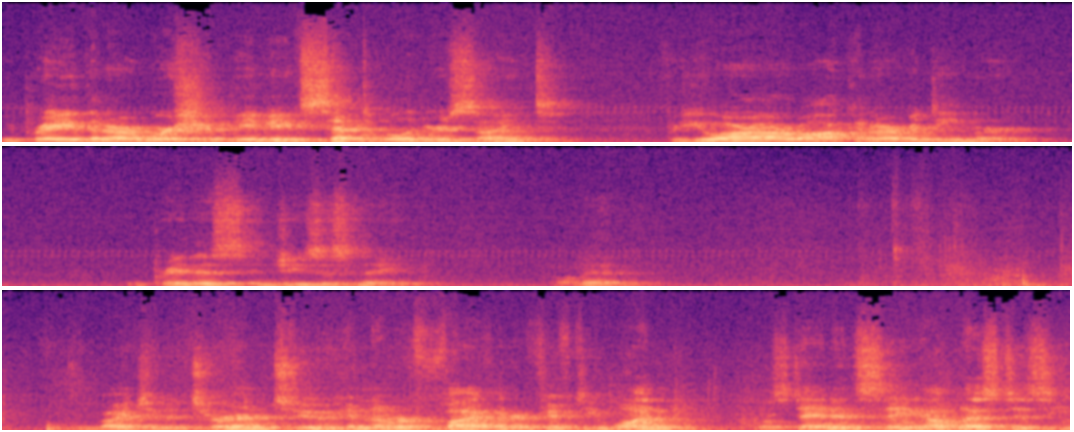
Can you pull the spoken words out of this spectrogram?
We pray that our worship may be acceptable in your sight, for you are our rock and our redeemer. We pray this in Jesus' name. Amen. I invite you to turn to hymn number 551. We'll stand and sing, How Blessed is He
